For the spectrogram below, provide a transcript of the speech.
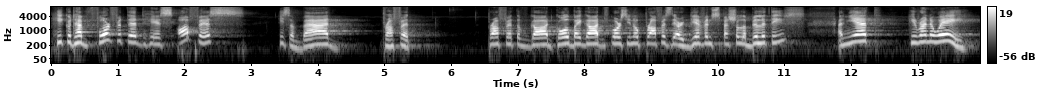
he could have forfeited his office. He's a bad prophet. Prophet of God, called by God. Of course, you know, prophets, they are given special abilities. And yet, he ran away.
